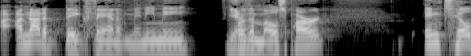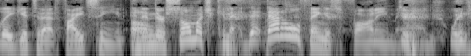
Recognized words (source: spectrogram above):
I, I'm not a big fan of Mini Me Yeah. for the most part until they get to that fight scene, and then Oh. there's so much connect. that, that whole thing is funny, man. When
